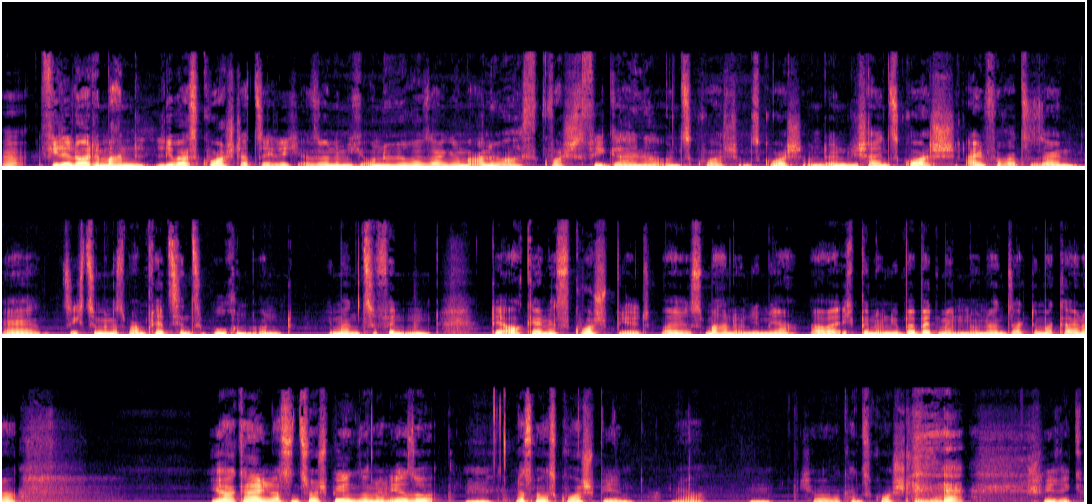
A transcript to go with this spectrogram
Ja. Viele Leute machen lieber Squash tatsächlich. Also wenn ich mich unhöre, sagen immer alle, oh, Squash ist viel geiler und Squash und Squash. Und irgendwie scheint Squash einfacher zu sein, äh, sich zumindest mal ein Plätzchen zu buchen und jemanden zu finden, der auch gerne Squash spielt, weil es machen irgendwie mehr. Aber ich bin irgendwie bei Badminton und dann sagt immer keiner, ja geil, lass uns mal spielen, sondern eher so, hm, lass mal Squash spielen. Ja, hm, ich habe aber keinen Squash-Schläger. Schwierig.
